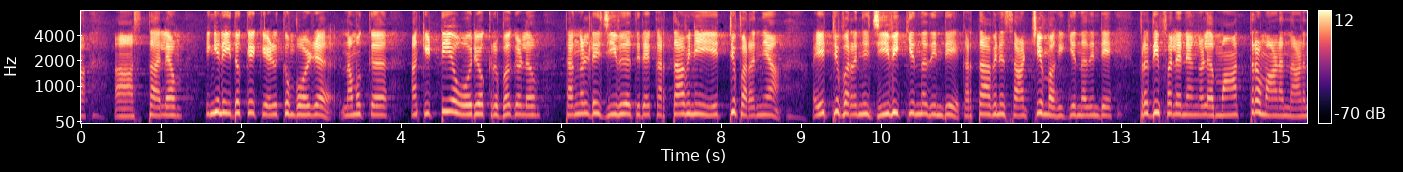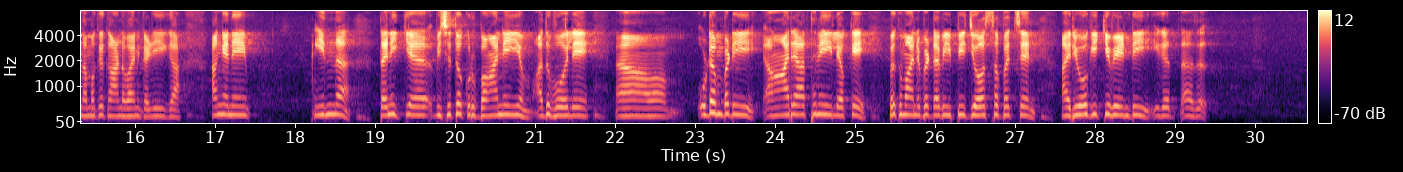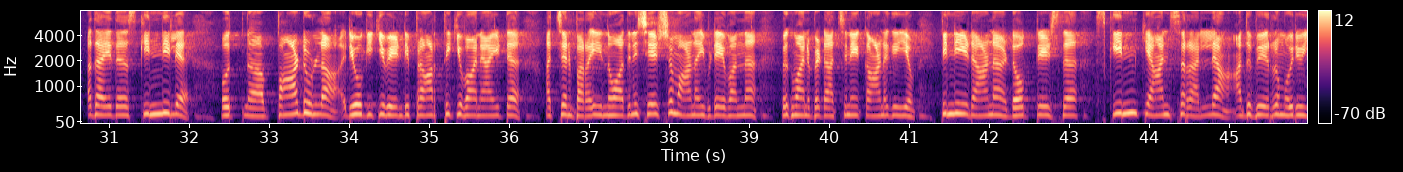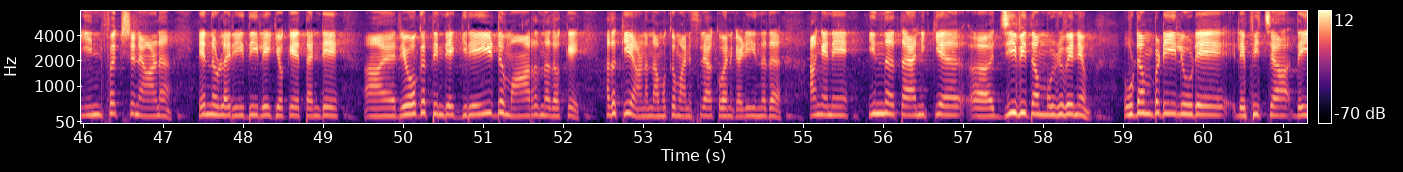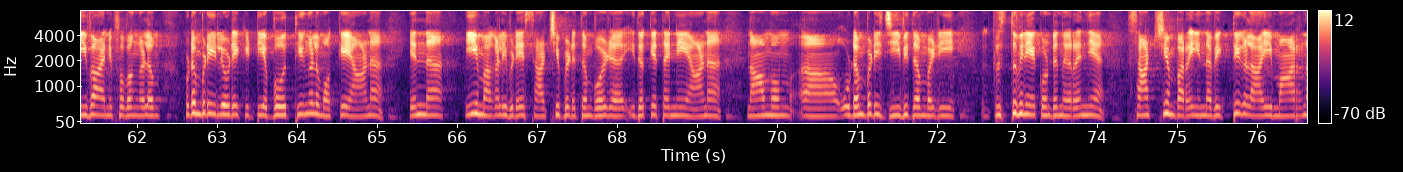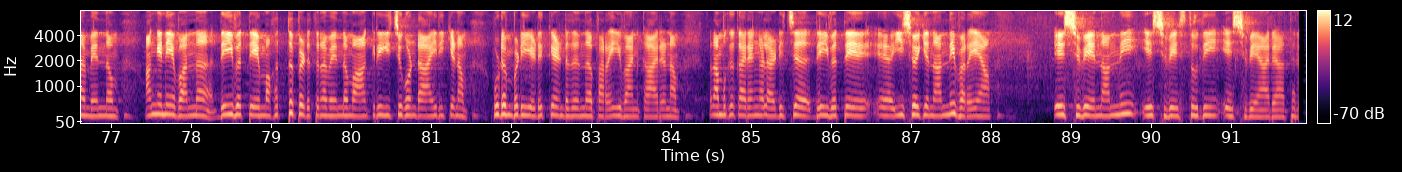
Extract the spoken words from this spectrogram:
സ്ഥലം ഇങ്ങനെ ഇതൊക്കെ കേൾക്കുമ്പോൾ നമുക്ക് ആ കിട്ടിയ ഓരോ കൃപകളും തങ്ങളുടെ ജീവിതത്തിലെ കർത്താവിനെ ഏറ്റുപറഞ്ഞ ഏറ്റുപറഞ്ഞ് ജീവിക്കുന്നതിന്റെ കർത്താവിന് സാക്ഷ്യം വഹിക്കുന്നതിന്റെ പ്രതിഫലനങ്ങൾ മാത്രമാണെന്നാണ് നമുക്ക് കാണുവാൻ കഴിയുക. അങ്ങനെ ഇന്ന് തനിക്ക് വിശുദ്ധ കുർബാനയും അതുപോലെ ഉടമ്പടി ആരാധനയിലൊക്കെ ബഹുമാനപ്പെട്ട വി പി ജോസഫ് അച്ഛൻ രോഗിക്ക് വേണ്ടി അതായത് സ്കിന്നിൽ പാടുള്ള രോഗിക്ക് വേണ്ടി പ്രാർത്ഥിക്കുവാനായിട്ട് അച്ഛൻ പറയുന്നു അതിനുശേഷമാണ് ഇവിടെ വന്ന് ബഹുമാനപ്പെട്ട അച്ഛനെ കാണുകയും. പിന്നീടാണ് ഡോക്ടേഴ്സ് സ്കിൻ ക്യാൻസർ അല്ല അത് വെറും ഒരു ഇൻഫെക്ഷനാണ് എന്നുള്ള രീതിയിലേക്കൊക്കെ തന്റെ രോഗത്തിന്റെ ഗ്രേഡ് മാറുന്നതൊക്കെ അതൊക്കെയാണ് നമുക്ക് മനസ്സിലാക്കുവാൻ കഴിയുന്നത്. അങ്ങനെ ഇന്ന് തനിക്ക് ജീവിതം മുഴുവനും ഉടമ്പടിയിലൂടെ ലഭിച്ച ദൈവാനുഭവങ്ങളും ഉടമ്പടിയിലൂടെ കിട്ടിയ ബോധ്യങ്ങളുമൊക്കെയാണ് എന്ന് ഈ മകൾ ഇവിടെ സാക്ഷ്യപ്പെടുത്തുമ്പോൾ ഇതൊക്കെ തന്നെയാണ് നാമും ഉടമ്പടി ജീവിതം വഴി ക്രിസ്തുവിനെ കൊണ്ട് നിറഞ്ഞ് സാക്ഷ്യം പറയുന്ന വ്യക്തികളായി മാറണമെന്നും അങ്ങനെ വന്ന് ദൈവത്തെ മഹത്വപ്പെടുത്തണമെന്നും ആഗ്രഹിച്ചുകൊണ്ടായിരിക്കണം ഉടമ്പടി എടുക്കേണ്ടതെന്ന് പറയുവാൻ കാരണം. നമുക്ക് കരങ്ങൾ അടിച്ച് ദൈവത്തെ ഈശോയ്ക്ക് നന്ദി പറയാം. യേശുവെ നന്ദി യേശുവെ സ്തുതി യേശുവെ ആരാധന.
